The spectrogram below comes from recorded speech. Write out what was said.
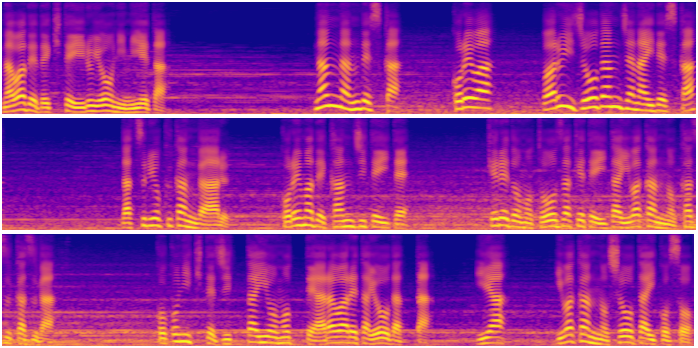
縄でできているように見えた。何なんですか？これは、悪い冗談じゃないですか？脱力感がある。これまで感じていて、けれども遠ざけていた違和感の数々が、ここに来て実体を持って現れたようだった。いや、違和感の正体こそ、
